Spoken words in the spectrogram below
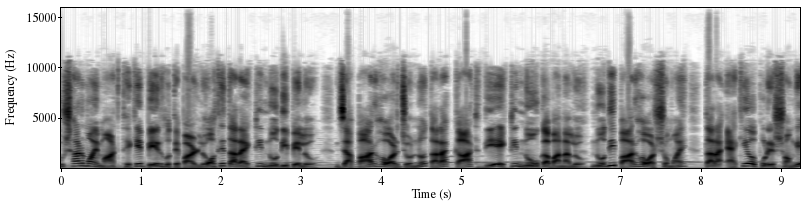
তুষারময় মাঠ থেকে বের হতে পারল। পথে তারা একটি নদী পেল, যা পার হওয়ার জন্য তারা কাঠ দিয়ে একটি নৌকা বানালো। নদী পার হওয়ার সময় তারা একে অপরের সঙ্গে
